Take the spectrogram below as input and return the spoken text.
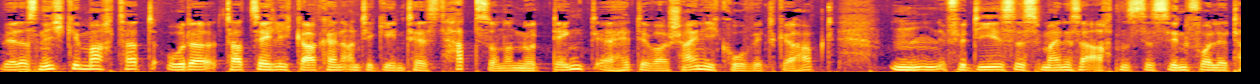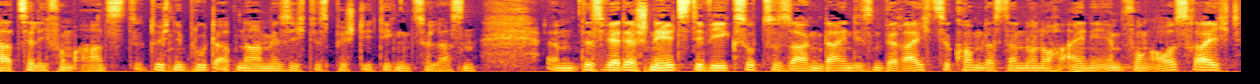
Wer das nicht gemacht hat oder tatsächlich gar keinen Antigentest hat, sondern nur denkt, er hätte wahrscheinlich Covid gehabt, mh, für die ist es meines Erachtens das Sinnvolle, tatsächlich vom Arzt durch eine Blutabnahme sich das bestätigen zu lassen. Ähm, das wäre der schnellste Weg sozusagen, da in diesen Bereich zu kommen, dass dann nur noch eine Impfung ausreicht.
